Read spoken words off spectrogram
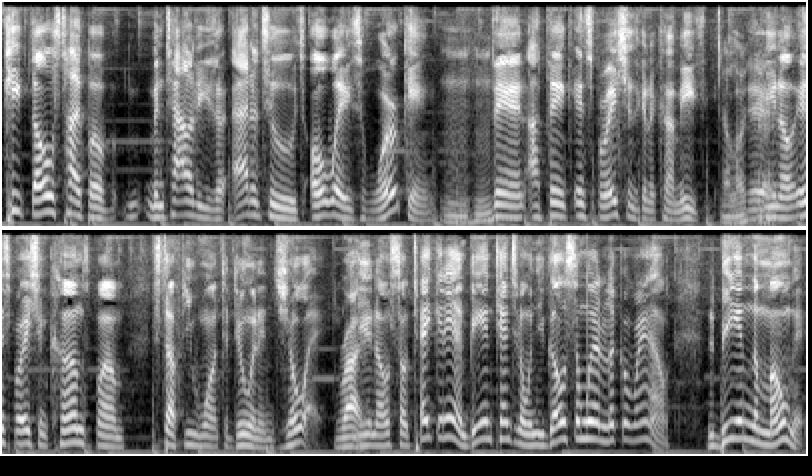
keep those type of mentalities or attitudes always working, hmm then I think inspiration is going to come easy. I like Yeah. that. You know, inspiration comes from stuff you want to do and enjoy. Right. You know, so take it in. Be intentional. When you go somewhere, look around. Be in the moment.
